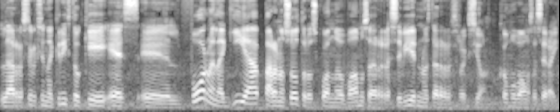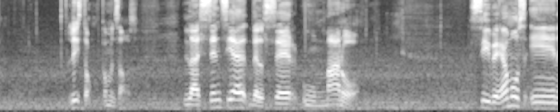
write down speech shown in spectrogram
la resurrección de Cristo, que es el forma, la guía para nosotros cuando vamos a recibir nuestra resurrección. ¿Cómo vamos a hacer ahí? Listo, comenzamos. La esencia del ser humano. Si veamos en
